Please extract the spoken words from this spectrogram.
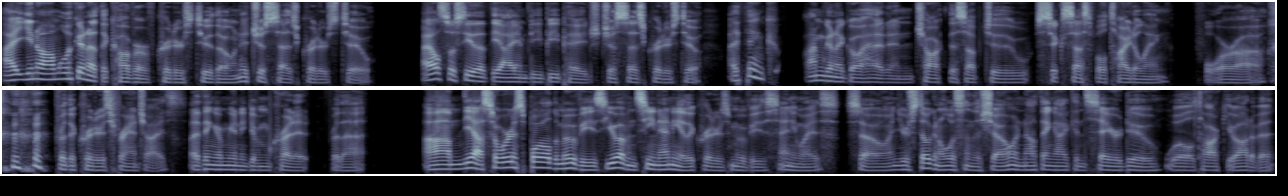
I, you know, I'm looking at the cover of Critters 2, though, and it just says Critters 2. I also see that the IMDb page just says Critters 2. I think I'm going to go ahead and chalk this up to successful titling for uh, for the Critters franchise. I think I'm going to give them credit for that. Um, yeah, so we're going to spoil the movies. You haven't seen any of the Critters movies, anyways. So, and you're still going to listen to the show, and nothing I can say or do will talk you out of it.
